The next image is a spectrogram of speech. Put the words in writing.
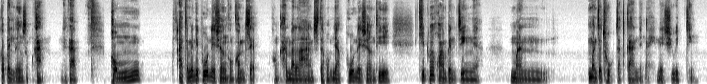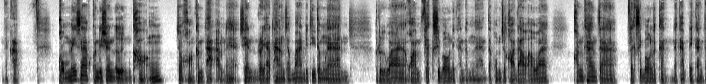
ก็เป็นเรื่องสำคัญนะครับ ผมอาจจะไม่ได้พูดในเชิงของ concept ของการ balance แต่ผมอยากพูดในเชิงที่คิดว่าความเป็นจริงเนี่ยมันมันจะถูกจัดการยังไงในชีวิตจริงนะครับ ผมไม่ทราบ condition อื่นของเจ้าของคำถามนะฮะเช่นระยะทางจากบ้านไปที่ทำงาน หรือว่าความ flexible ในการทำงาน แต่ผมจะขอเดาเอาว่าค่อนข้างจะ flexible ละกันนะครับในการท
